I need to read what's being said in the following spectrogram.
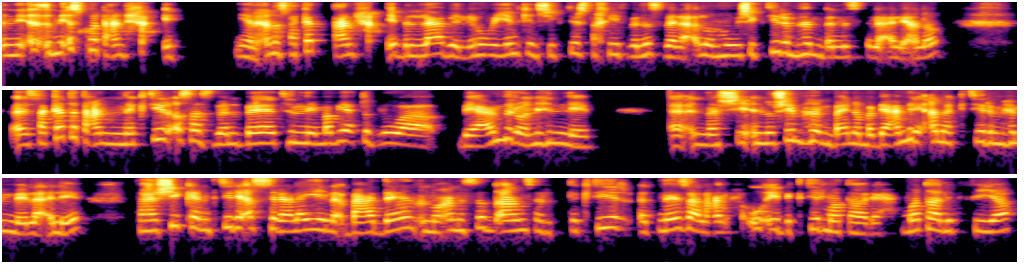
اني إني أسكت عن حقي. يعني أنا سكت عن حقي باللعبه اللي هو يمكن شيء كتير سخيف بالنسبة لهم هو شيء كتير مهم بالنسبة لي أنا. آه، سكتت عن كتير قصص بالبيت هن ما بيعتبروها بعمرهم هن آه، انه شيء انه شيء مهم بينما بعمري أنا كتير مهمة لإلي. فهالشيء كان كتير يأثر علي بعدين انه أنا صدقا صرت كتير أتنازل عن حقوقي بكتير مطارح ما طالب فيها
